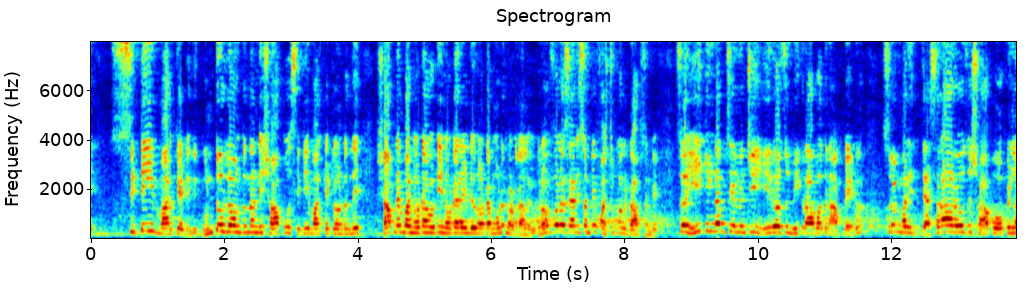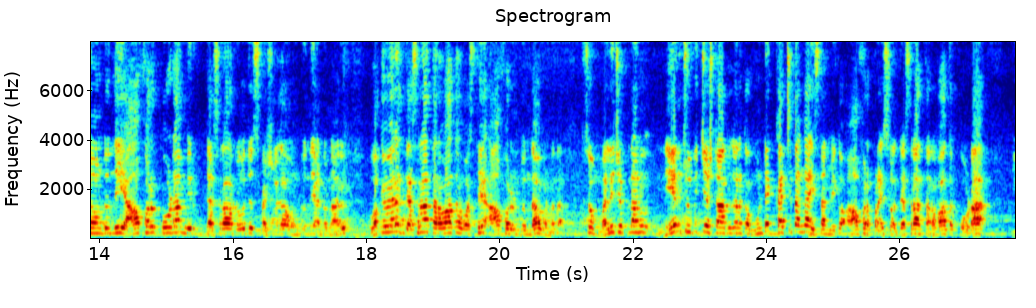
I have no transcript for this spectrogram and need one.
సిటీ మార్కెట్ ఇది. గుంటూరులో ఉంటుందండి షాపు. సిటీ మార్కెట్లో ఉంటుంది. షాప్ నెంబర్ నూట ఒకటి నూట రెండు నూట మూడు నూట నాలుగు. గ్రౌండ్ ఫ్లోర్లో శారీస్ ఉంటాయి ఫస్ట్ ఫ్లోర్ టాప్స్ ఉంటాయి. సో ఈ కింగ్డమ్ సేల్ నుంచి ఈ రోజు మీకు రాబోతున్న అప్డేట్ సో మరి దసరా రోజు షాప్ ఓపెన్లో ఉంటుంది. ఆఫర్ కూడా మీరు దసరా రోజు స్పెషల్గా ఉంటుంది అంటున్నారు. ఒకవేళ దసరా తర్వాత వస్తే ఆఫర్ ఉంటుందా ఉండదా? సో మళ్ళీ చెప్తున్నాను నేను చూపించే స్టాక్ కనుక ఉంటే ఖచ్చితంగా ఇస్తాను మీకు ఆఫర్ ప్రైస్లో. దసరా తర్వాత కూడా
